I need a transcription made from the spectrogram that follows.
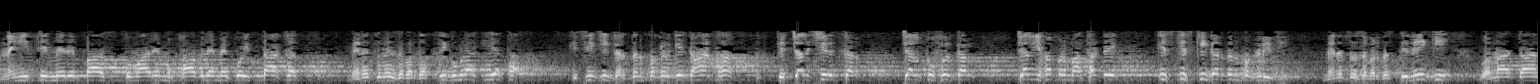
نہیں تھی میرے پاس تمہارے مقابلے میں کوئی طاقت۔ میں نے تمہیں زبردستی گمراہ کیا تھا۔ کسی کی گردن پکڑ کے کہا تھا کہ چل شرک کر، چل کفر کر، چل یہاں پر ماتھا ٹیک۔ کس کس کی گردن پکڑی تھی؟ میں نے تو زبردستی نہیں کی۔ وما کان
